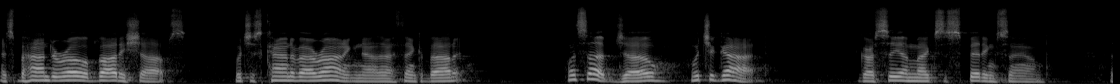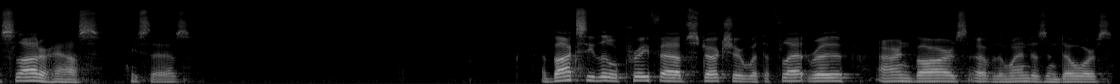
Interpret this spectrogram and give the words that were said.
It's behind a row of body shops, which is kind of ironic now that I think about it. What's up, Joe? What you got? Garcia makes a spitting sound. A slaughterhouse, he says. A boxy little prefab structure with a flat roof, iron bars over the windows and doors.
